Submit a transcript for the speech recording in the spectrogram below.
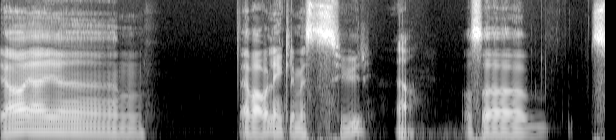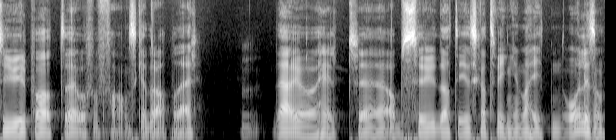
ja jeg eh, Jeg var vel egentlig mest sur. Ja. Og så sur på at eh, hvorfor faen skal jeg dra på det her? Mm. Det er jo helt uh, absurd at de skal tvinge meg hit nå, liksom.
